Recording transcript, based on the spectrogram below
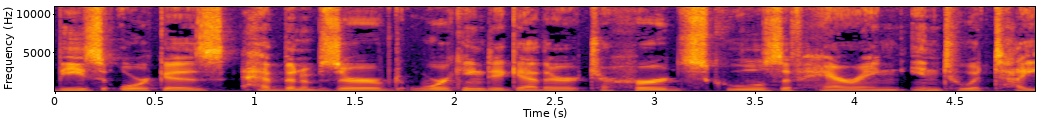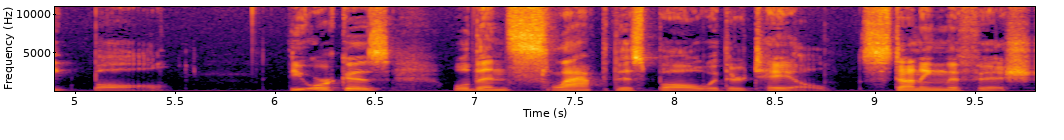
these orcas have been observed working together to herd schools of herring into a tight ball. The orcas will then slap this ball with their tail, stunning the fish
